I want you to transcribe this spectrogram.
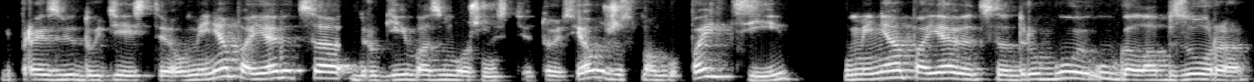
и произведу действие, у меня появятся другие возможности. То есть я уже смогу пойти, у меня появится другой угол обзора,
